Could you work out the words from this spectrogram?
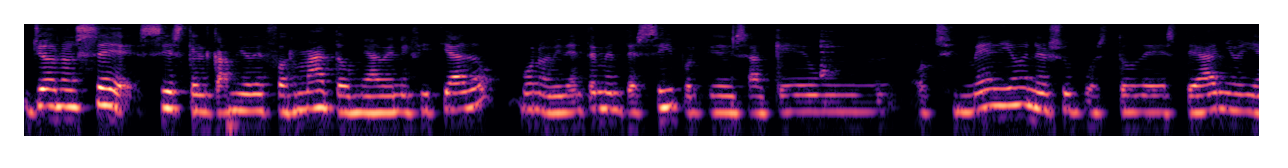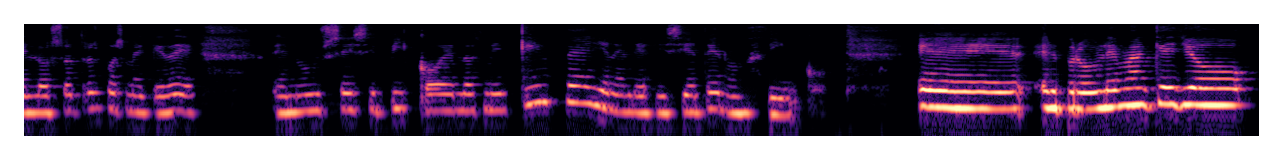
yo no sé si es que el cambio de formato me ha beneficiado bueno, evidentemente sí, porque saqué un ocho y medio en el supuesto de este año y en los otros pues me quedé en un seis y pico en 2015 y en el 17 en un 5. Eh, el problema que yo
